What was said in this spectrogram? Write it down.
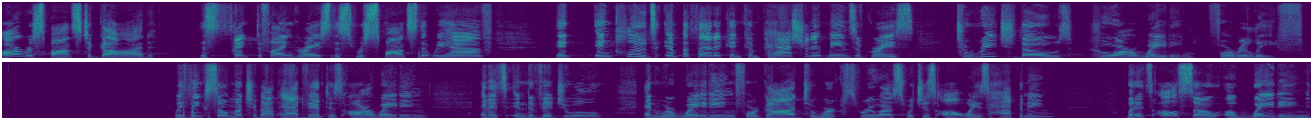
Our response to God, this sanctifying grace, this response that we have, in- includes empathetic and compassionate means of grace to reach those who are waiting for relief. We think so much about Advent as our waiting, and it's individual, and we're waiting for God to work through us, which is always happening but it's also a waiting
